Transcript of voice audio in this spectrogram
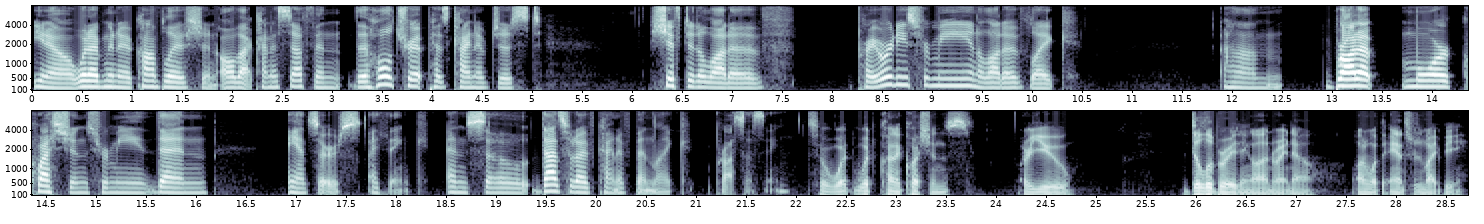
you know what i'm going to accomplish and all that kind of stuff. And the whole trip has kind of just shifted a lot of priorities for me and a lot of like um brought up more questions for me than answers, I think. And so that's what I've kind of been like processing. So what what kind of questions are you deliberating on right now on what the answers might be?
